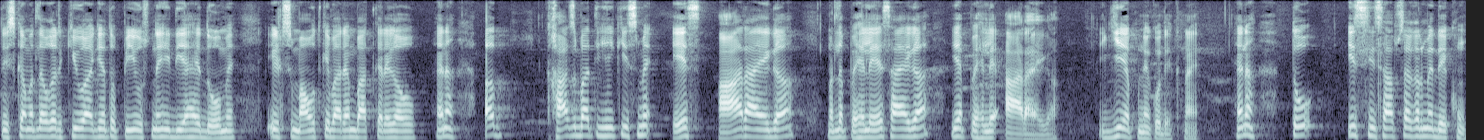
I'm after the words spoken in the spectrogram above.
तो इसका मतलब अगर Q आ गया तो P उसने ही दिया है दो में। इट्स माउथ के बारे में बात करेगा वो, है ना? अब ख़ास बात यह है कि इसमें एस आर आएगा मतलब पहले एस आएगा या पहले आर आएगा। ये अपने को देखना है है ना? तो इस हिसाब से अगर मैं देखूँ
